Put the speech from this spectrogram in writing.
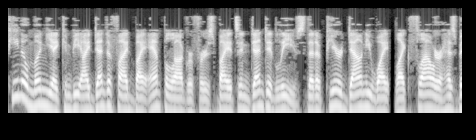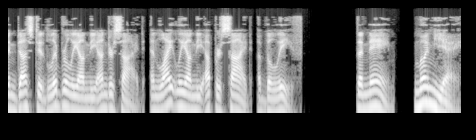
Pinot Meunier can be identified by ampelographers by its indented leaves that appear downy white, like flour has been dusted liberally on the underside, and lightly on the upper side, of the leaf. The name, Meunier,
